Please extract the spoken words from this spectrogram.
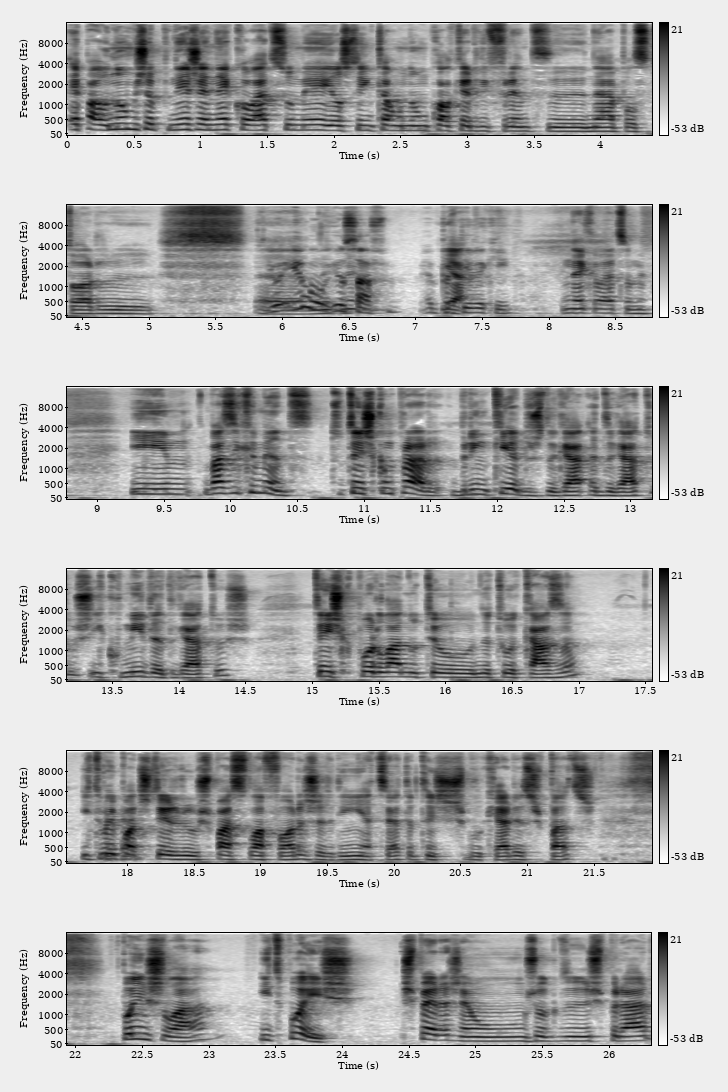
É pá, o nome japonês é Neko Atsume, eles têm cá um nome qualquer diferente eh, na Apple Store. eh, eu eu, eh, eu ne- safo, a partir Yeah. daqui. Neko Atsume. E basicamente, tu tens que comprar brinquedos de, ga- de gatos e comida de gatos, tens que pôr lá no teu, na tua casa e também Ok. podes ter o espaço lá fora, jardim, etc. Tens de desbloquear esses espaços. Pões lá e depois esperas. É um jogo de esperar.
